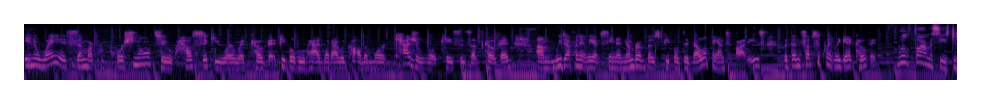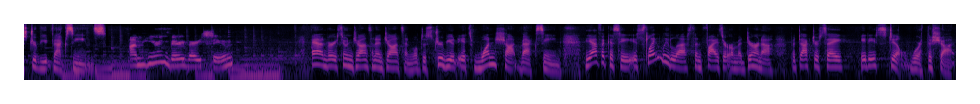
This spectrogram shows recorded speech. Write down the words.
in a way is somewhat proportional to how sick you were with COVID. People who had what I would call the more casual cases of COVID, um, we definitely have seen a number of those people develop antibodies, but then subsequently get COVID. Will pharmacies distribute vaccines? I'm hearing very, very soon. And very soon, Johnson & Johnson will distribute its one-shot vaccine. The efficacy is slightly less than Pfizer or Moderna, but doctors say it is still worth the shot.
